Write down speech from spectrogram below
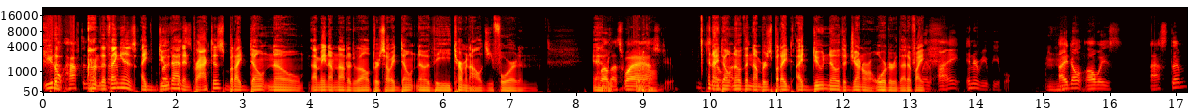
You The- don't have to know. the thing term. is, I do that in practice, but I don't know. I mean, I'm not a developer, so I don't know the terminology for it, and and well, that's why I what to call asked you. And I don't know the numbers, but I I do know the general order that if I when I interview people, Mhm. I don't always ask them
